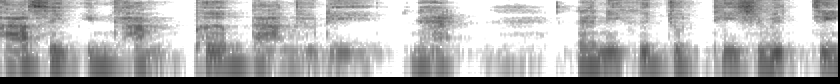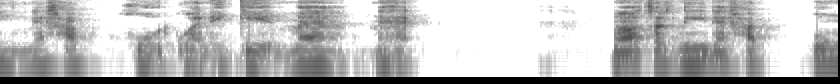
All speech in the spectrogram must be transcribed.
passive income เพิ่มตามอยู่ดีนะฮะและนี่คือจุดที่ชีวิตจริงนะครับ โหดกว่าในเกมมากนะฮะ นอกจากนี้นะครับวง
